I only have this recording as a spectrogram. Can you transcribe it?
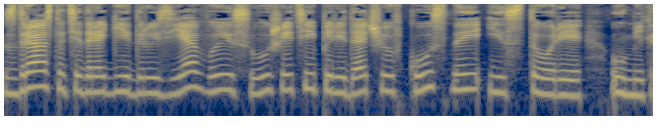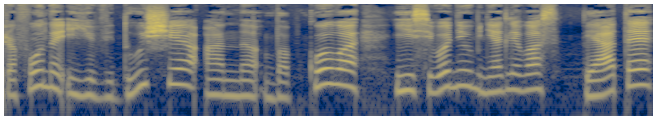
Здравствуйте, дорогие друзья! Вы слушаете передачу «Вкусные истории». У микрофона ее ведущая Анна Бабкова. И сегодня у меня для вас пятая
